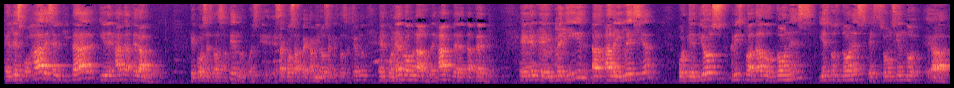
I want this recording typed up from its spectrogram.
El despojar es el quitar y dejar de hacer algo. ¿Qué cosa estás haciendo? Pues eh, esa cosa pecaminosa que estás haciendo, el ponerlo a un lado, dejar de, hacerlo. El, venir a, la iglesia, porque Dios, Cristo ha dado dones y estos dones son siendo ah,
